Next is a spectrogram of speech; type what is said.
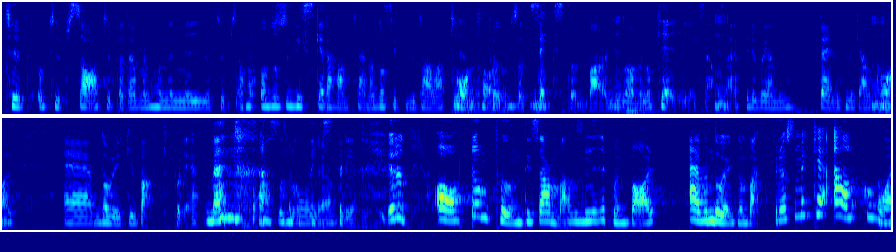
typ och typ sa typ att ja, men hon är ny och typ så, hon, och då så viskade han till henne och då fick vi betala 12 12. pund så att 6 pund bara det var väl okej liksom så här, för det var ju ändå väldigt mycket alkohol. Eh, de gick ju back på det men alltså något Förmodligen. extremt. Jag tror att 18 pund tillsammans, alltså 9 pund var, även då gick de back för det var så mycket alkohol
